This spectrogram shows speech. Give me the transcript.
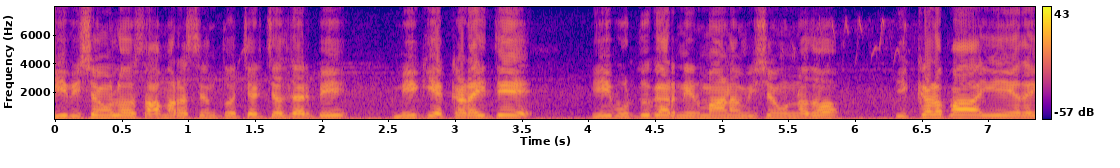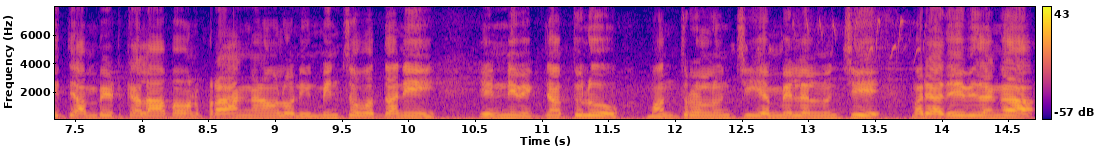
ఈ విషయంలో సామరస్యంతో చర్చలు జరిపి మీకు ఎక్కడైతే ఈ ఉర్దూ గారి నిర్మాణం విషయం ఉన్నదో ఇక్కడ ఏదైతే అంబేద్కర్ భవన్ ప్రాంగణంలో నిర్మించవద్దని ఎన్ని విజ్ఞప్తులు మంత్రుల నుంచి ఎమ్మెల్యేల నుంచి మరి అదేవిధంగా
